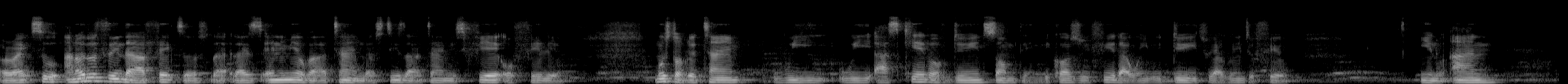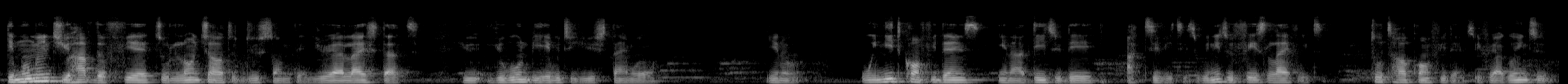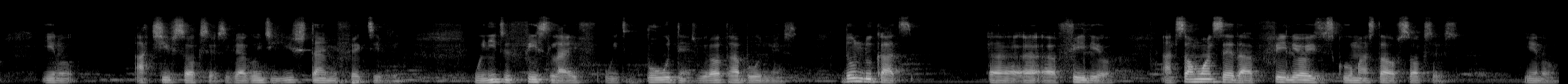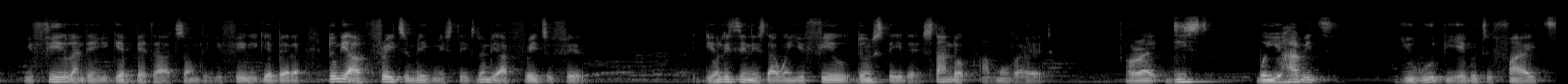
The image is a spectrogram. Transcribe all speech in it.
All right. So another thing that affects us, that, that is enemy of our time, that steals our time, is fear of failure. Most of the time, we we are scared of doing something because we feel that when we do it, we are going to fail. You know, and the moment you have the fear to launch out to do something, you realize that you you won't be able to use time well. You know, we need confidence in our day-to-day activities. We need to face life with total confidence if we are going to, you know, achieve success. If we are going to use time effectively, we need to face life with boldness, with utter boldness. Don't look at uh, uh, uh, failure. And someone said that failure is the schoolmaster of success. You know, you fail and then you get better at something. You fail, you get better. Don't be afraid to make mistakes. Don't be afraid to fail. The only thing is that when you fail, don't stay there. Stand up and move ahead. All right. This, when you have it, you would be able to fight,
